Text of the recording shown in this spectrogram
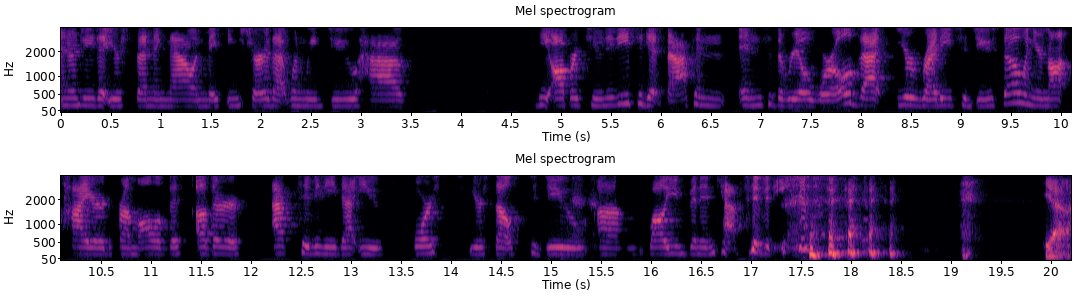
energy that you're spending now and making sure that when we do have the opportunity to get back in into the real world that you're ready to do so and you're not tired from all of this other activity that you've forced yourself to do um, while you've been in captivity. yeah,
